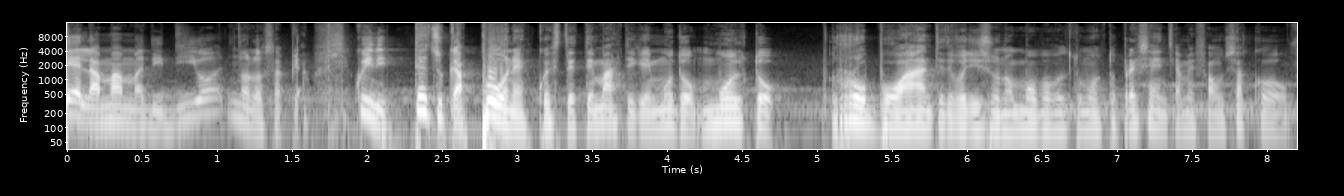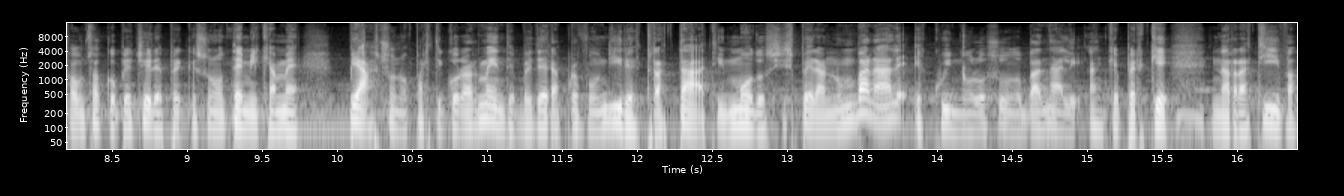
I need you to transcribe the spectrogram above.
è la mamma di Dio? Non lo sappiamo. Quindi Tezuka pone queste tematiche in modo molto roboanti, devo dire, sono molto molto presenti, a me fa un, sacco, fa un sacco piacere perché sono temi che a me piacciono particolarmente vedere approfondire trattati in modo si spera non banale e qui non lo sono banali anche perché narrativa,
